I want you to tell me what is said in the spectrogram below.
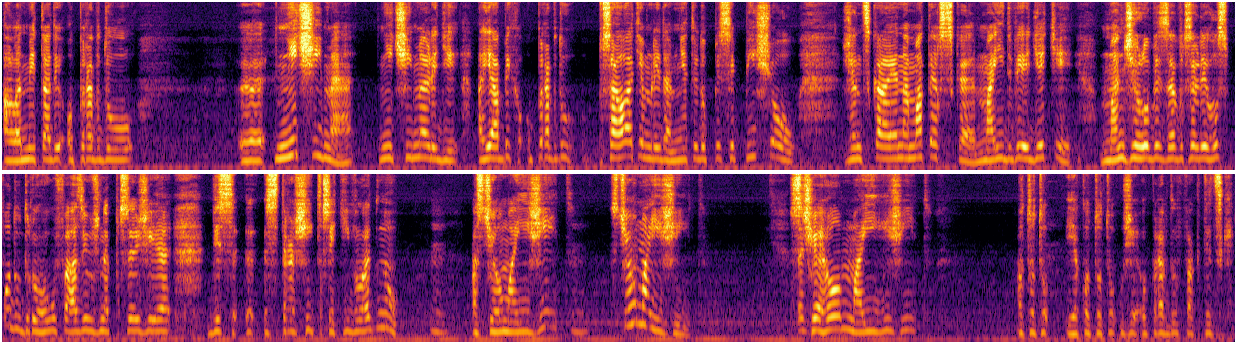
Ale my tady opravdu eh, ničíme, ničíme lidi a já bych opravdu přála těm lidem, mě ty dopisy píšou, ženská je na mateřské, mají dvě děti, manželovi zavřeli hospodu, druhou fázi už nepřežije, vys, eh, straší třetí v lednu. Hmm. A z čeho mají žít? Z čeho mají žít? Z čeho mají žít? A toto, jako toto už je opravdu fakticky.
